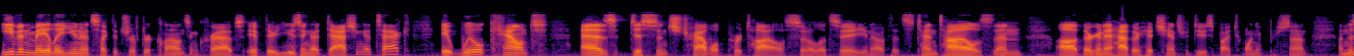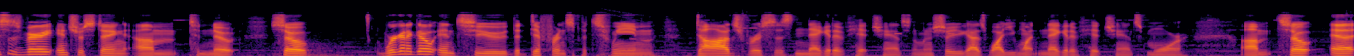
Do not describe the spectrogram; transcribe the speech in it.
even melee units like the Drifter Clowns and Crabs, if they're using a dashing attack, it will count as distance traveled per tile. So let's say, you know, if it's 10 tiles, then uh, they're going to have their hit chance reduced by 20%. And this is very interesting um, to note. So we're going to go into the difference between dodge versus negative hit chance. And I'm going to show you guys why you want negative hit chance more. Um, so uh,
